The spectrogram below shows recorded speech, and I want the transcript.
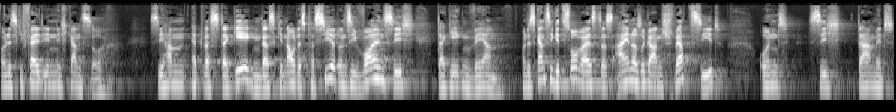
Und es gefällt ihnen nicht ganz so. Sie haben etwas dagegen, dass genau das passiert und sie wollen sich dagegen wehren. Und das Ganze geht so weit, dass einer sogar ein Schwert zieht und sich damit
